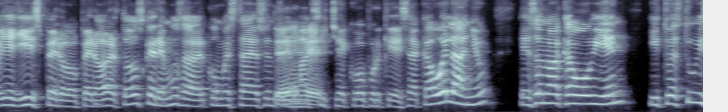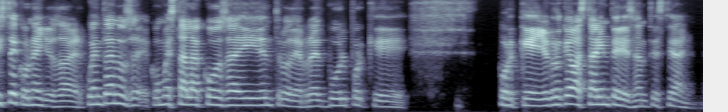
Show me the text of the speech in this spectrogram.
Oye, Gis, pero, pero a ver, todos queremos saber cómo está eso entre Sí. Max y Checo, porque se acabó el año, eso no acabó bien y tú estuviste con ellos. A ver, cuéntanos eh, cómo está la cosa ahí dentro de Red Bull, porque, porque yo creo que va a estar interesante este año.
